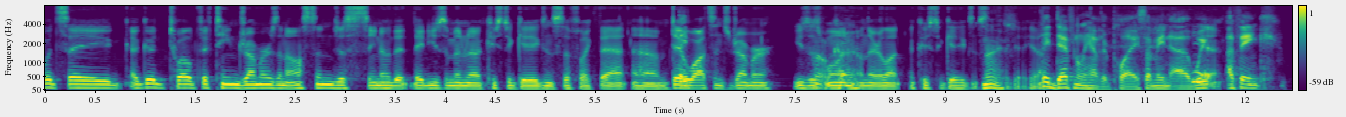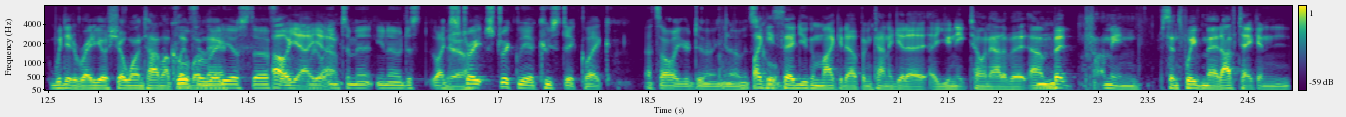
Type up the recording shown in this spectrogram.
would say a good 12, 15 drummers in Austin, just, you know, that they'd use them in acoustic gigs and stuff like that. Um, Dale Watson's drummer, uses one on their a lot acoustic gigs and stuff Nice. like that. Yeah, They definitely have their place. I mean, uh, we Yeah. I think we did a radio show one time. I cool played for one there. radio stuff. Oh like, yeah, yeah. intimate. You know, just like Yeah. straight, strictly acoustic. Like that's all you're doing. You know, it's like you cool. said, you can mic it up and kind of get a, a unique tone out of it. Mm-hmm. Um, But I mean, since we've met, I've taken,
